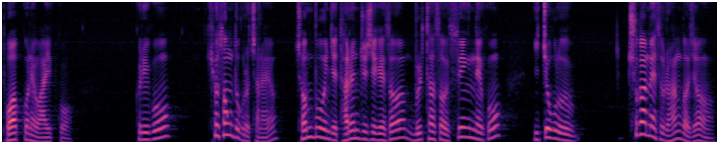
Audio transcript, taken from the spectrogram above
보합권에 와 있고 그리고 효성도 그렇잖아요. 전부 이제 다른 주식에서 물 타서 수익 내고 이쪽으로 추가 매수를 한 거죠.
